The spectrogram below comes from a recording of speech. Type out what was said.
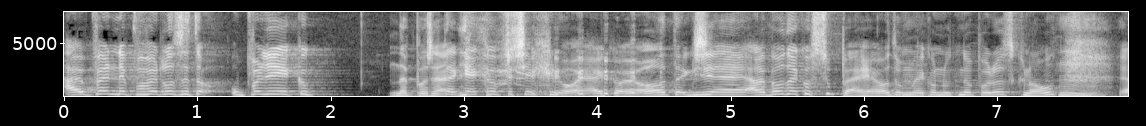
a úplně nepovedlo se to úplně jako Nepořádně. Tak jako všechno, jako jo, takže, ale bylo to jako super, jo, tomu hmm. jako nutno podotknout, hmm. uh,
